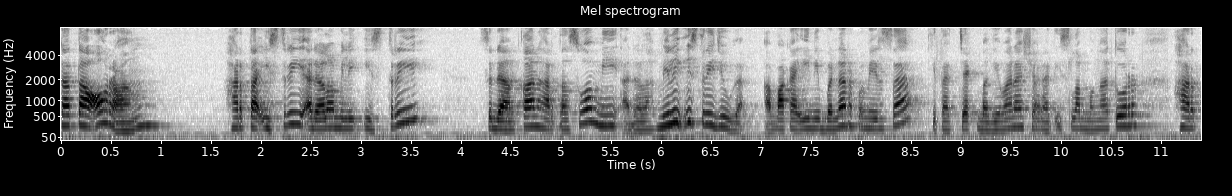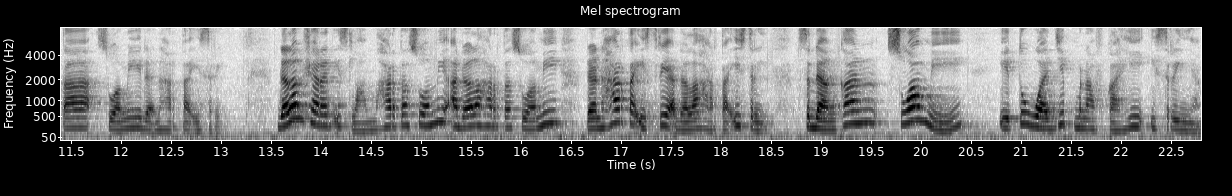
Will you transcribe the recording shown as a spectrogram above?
kata orang harta istri adalah milik istri sedangkan harta suami adalah milik istri juga. Apakah ini benar pemirsa? Kita cek bagaimana syariat Islam mengatur harta suami dan harta istri. Dalam syariat Islam, harta suami adalah harta suami dan harta istri adalah harta istri. Sedangkan suami itu wajib menafkahi istrinya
